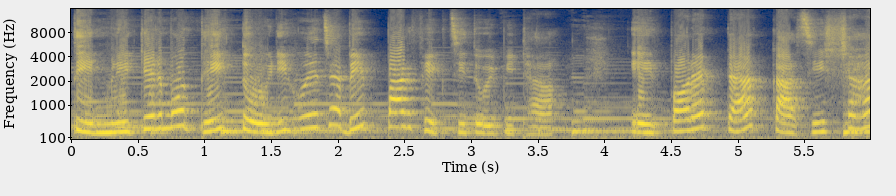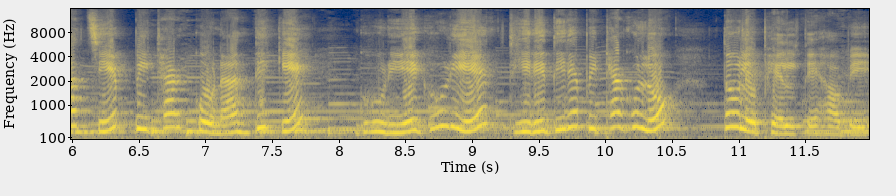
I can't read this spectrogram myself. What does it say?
তিন মিনিটের মধ্যেই তৈরি হয়ে যাবে পারফেক্ট চিতই পিঠা। এরপর একটা কাঁচির সাহায্যে পিঠার কোনার দিকে ঘুরিয়ে ঘুরিয়ে ধীরে ধীরে পিঠাগুলো তুলে ফেলতে হবে।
